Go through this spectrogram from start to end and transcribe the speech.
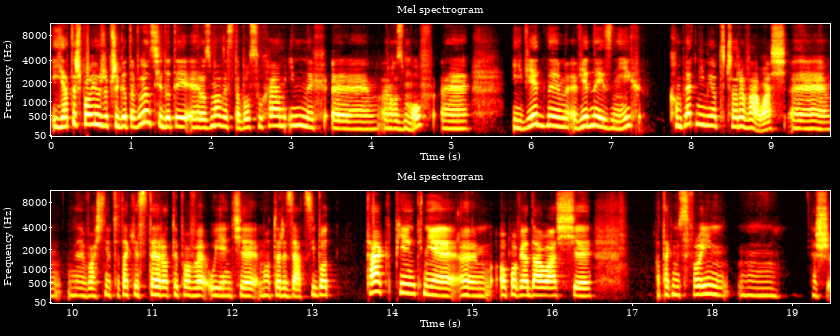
I ja też powiem, że przygotowując się do tej e, rozmowy z Tobą, słuchałam innych e, rozmów e, i w, jednym, w jednej z nich kompletnie mi odczarowałaś e, właśnie to takie stereotypowe ujęcie motoryzacji, bo tak pięknie opowiadałaś e, o takim swoim mm, też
